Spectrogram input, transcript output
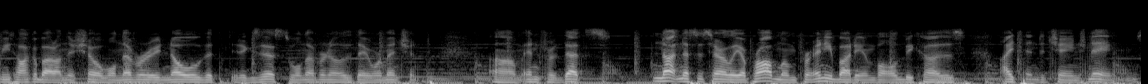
me talk about on this show will never know that it exists. Will never know that they were mentioned. Um, and for that's not necessarily a problem for anybody involved because I tend to change names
